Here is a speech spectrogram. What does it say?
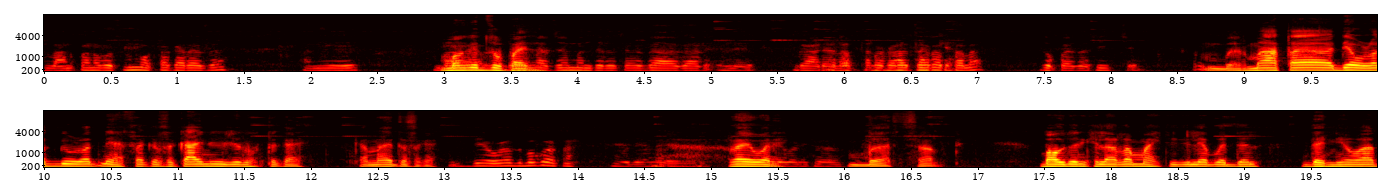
लहानपणापासून मोठा करायचा आणि मगच झोपायचं. मंदिराच्या गा- गाड- हे, गाड्याला रथाला झोपायचं अशी इच्छा आहे. बर मग आता देवळात बिवळात न्यायचा कसं? काय नियोजन होतं काय? का नाही तसं काय? देवळात बघू आता. उद्या नाही. रविवारी. रविवारी सगळं. बर चालते बावधन खिलारला माहिती दिल्याबद्दल धन्यवाद.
